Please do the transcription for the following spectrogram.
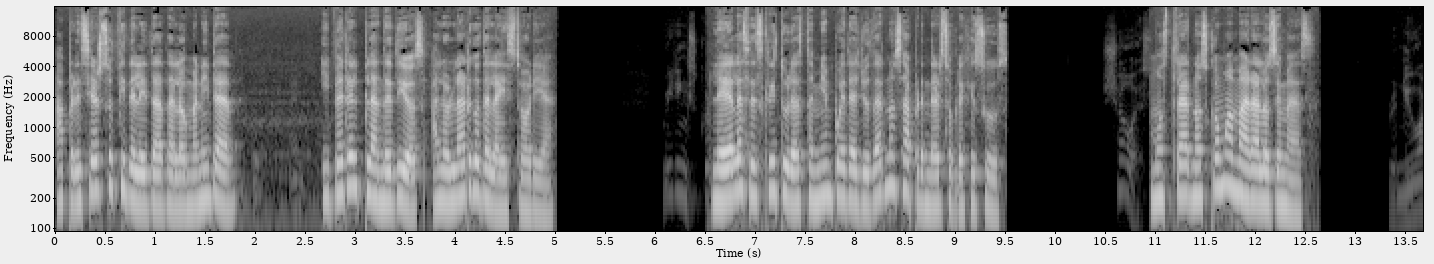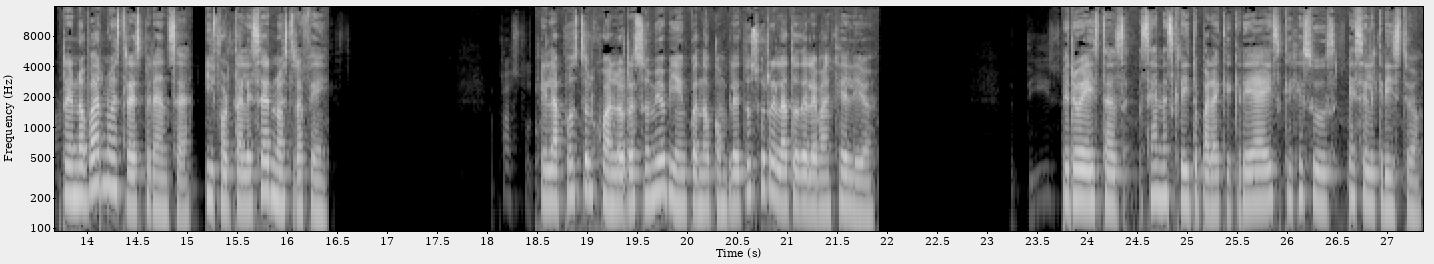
apreciar su fidelidad a la humanidad y ver el plan de Dios a lo largo de la historia. Leer las escrituras también puede ayudarnos a aprender sobre Jesús, mostrarnos cómo amar a los demás, renovar nuestra esperanza y fortalecer nuestra fe. El apóstol Juan lo resumió bien cuando completó su relato del Evangelio. Pero estas se han escrito para que creáis que Jesús es el Cristo,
